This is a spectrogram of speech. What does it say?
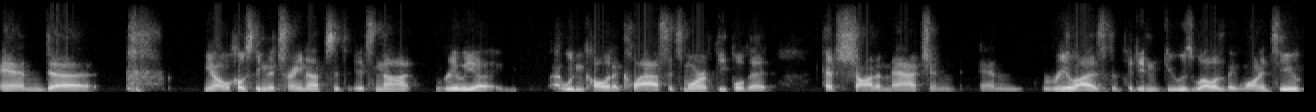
and uh, you know hosting the train ups it, it's not really a i wouldn't call it a class it's more of people that have shot a match and and realized that they didn't do as well as they wanted to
